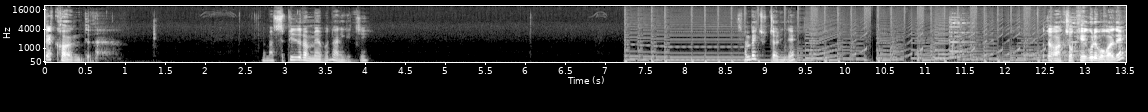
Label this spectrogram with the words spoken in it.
세컨드. 설마 스피드런 맵은 아니겠지? 300초짜리인데? 어, 잠깐, 저 개구리 먹어야 돼?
